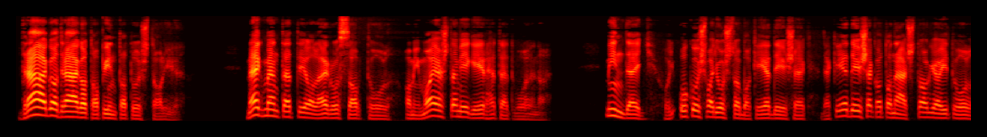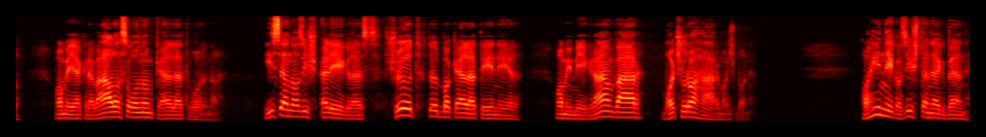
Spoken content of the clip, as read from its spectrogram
Drága, drága tapintatos Talil! Megmentettél a legrosszabbtól, ami ma este még érhetett volna. Mindegy, hogy okos vagy ostoba kérdések, de kérdések a tanács tagjaitól, amelyekre válaszolnom kellett volna. hiszen az is elég lesz, sőt, több a kelleténél, ami még rám vár, vacsora hármasban. Ha hinnék az istenekben,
